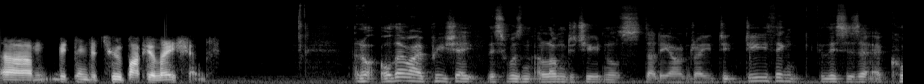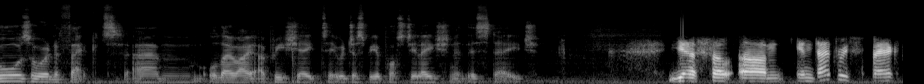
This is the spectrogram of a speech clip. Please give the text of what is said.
um, between the two populations. And although I appreciate this wasn't a longitudinal study, Andre, do, do you think this is a, cause or an effect? Um, although I appreciate it would just be a postulation at this stage. Yes, so um, in that respect,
